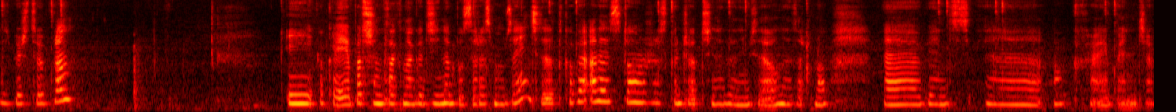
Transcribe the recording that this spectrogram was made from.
Zbierz cały plan. I okej, ja patrzę tak na godzinę, bo zaraz mam zajęcie dodatkowe, ale zdążę skończyć odcinek, zanim się one zaczną. E, więc e, okej, będzie.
